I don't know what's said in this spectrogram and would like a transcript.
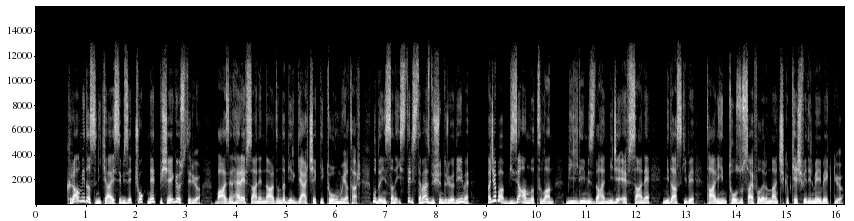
Kral Midas'ın hikayesi bize çok net bir şey gösteriyor. Bazen her efsanenin ardında bir gerçeklik tohumu yatar. Bu da insanı ister istemez düşündürüyor değil mi? Acaba bize anlatılan, bildiğimiz daha nice efsane Midas gibi tarihin tozlu sayfalarından çıkıp keşfedilmeyi bekliyor.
